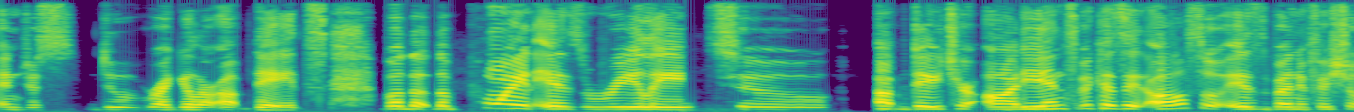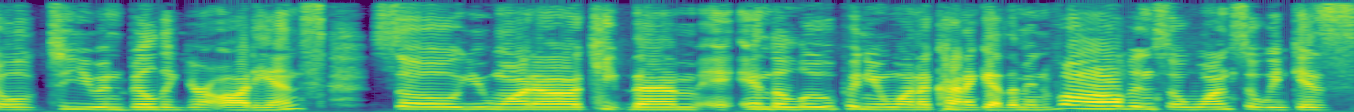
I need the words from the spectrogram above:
and just do regular updates. But the, the point is really to update your audience because it also is beneficial to you in building your audience. So you want to keep them in the loop and you want to kind of get them involved. And so once a week is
